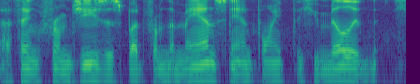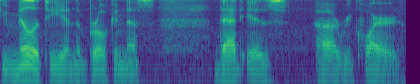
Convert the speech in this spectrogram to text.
uh, thing from Jesus, but from the man's standpoint, the humility, humility and the brokenness that is uh, required.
